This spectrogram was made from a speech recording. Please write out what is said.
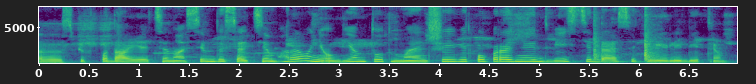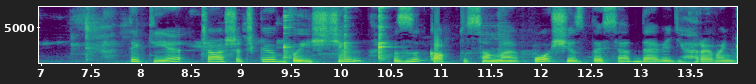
е, співпадає. Ціна 77 гривень, об'єм тут менший від попередньої 210 мл. Такі чашечки вищі з кактусами по 69 гривень.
